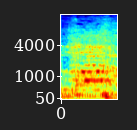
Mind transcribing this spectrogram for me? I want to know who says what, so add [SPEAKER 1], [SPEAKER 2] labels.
[SPEAKER 1] Love.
